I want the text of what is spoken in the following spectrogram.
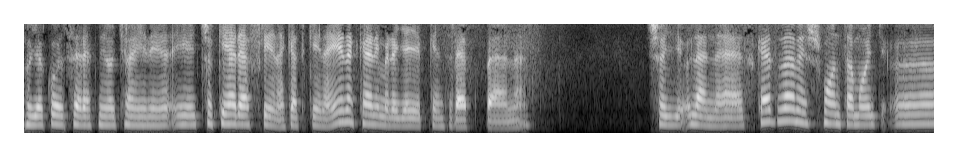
hogy akkor szeretné, hogyha én, én csak ilyen refréneket kéne énekelni, mert egy egyébként reppelne. És hogy lenne ez kedvem, és mondtam, hogy, ö,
